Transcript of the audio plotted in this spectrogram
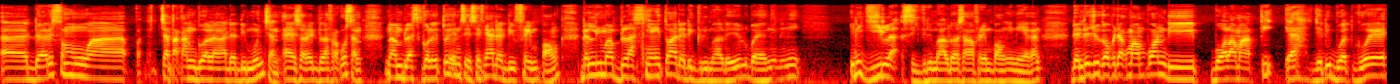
Uh, dari semua cetakan gol yang ada di Munchen, eh sorry di Leverkusen, 16 gol itu incisifnya ada di Frimpong dan 15-nya itu ada di Grimaldo. Jadi lu bayangin ini ini gila sih Grimaldo sama Frimpong ini ya kan dan dia juga punya kemampuan di bola mati ya jadi buat gue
